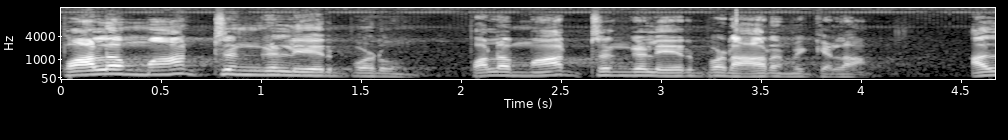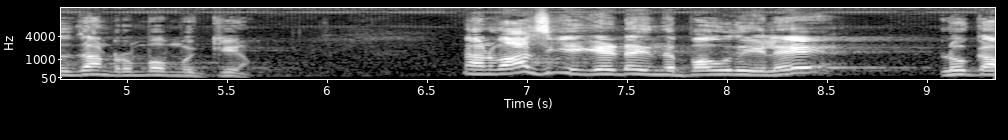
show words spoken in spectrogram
பல மாற்றங்கள் ஏற்படும். பல மாற்றங்கள் ஏற்பட ஆரம்பிக்கலாம். அதுதான் ரொம்ப முக்கியம். நான் வாசிக்க கேட்ட இந்த பகுதியிலே லூக்கா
